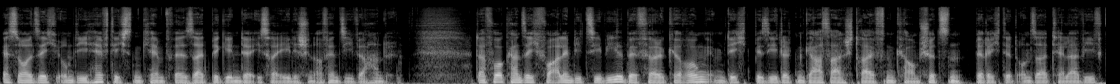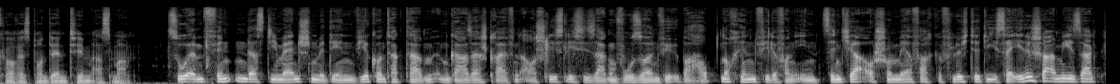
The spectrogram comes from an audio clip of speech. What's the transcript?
Es soll sich um die heftigsten Kämpfe seit Beginn der israelischen Offensive handeln. Davor kann sich vor allem die Zivilbevölkerung im dicht besiedelten Gazastreifen kaum schützen, berichtet unser Tel Aviv-Korrespondent Tim Assmann. So empfinden das die Menschen, mit denen wir Kontakt haben im Gazastreifen ausschließlich. Sie sagen, wo sollen wir überhaupt noch hin? Viele von ihnen sind ja auch schon mehrfach geflüchtet. Die israelische Armee sagt,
